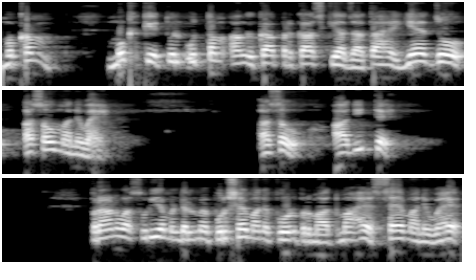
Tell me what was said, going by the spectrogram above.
मुखम मुख के तुल उत्तम अंग का प्रकाश किया जाता है। यह जो असौ माने वह। असौ, आदित्य। प्राण व सूर्य मंडल में पुरुष माने पूर्ण परमात्मा है। स माने वह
